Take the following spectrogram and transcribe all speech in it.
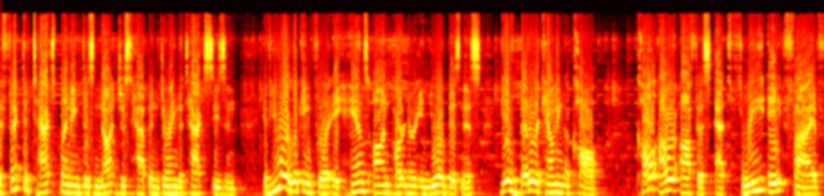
Effective tax planning does not just happen during the tax season. If you are looking for a hands-on partner in your business, give Better Accounting a call. Call our office at 385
